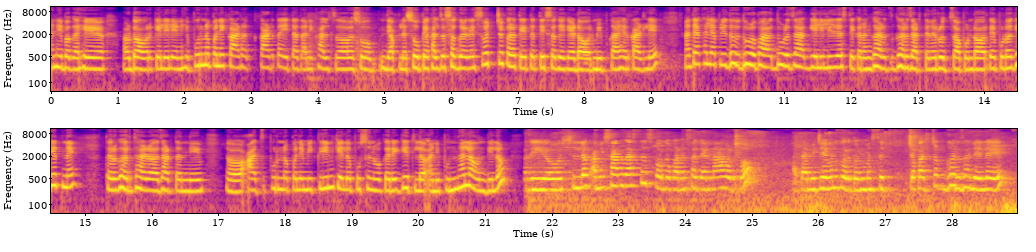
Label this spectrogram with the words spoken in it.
आणि हे बघा हे डॉवर केलेले आणि हे पूर्णपणे काढ काढता येतात आणि खालचं सो म्हणजे आपल्या आपल्या सोप्याखालचं सगळं काही स्वच्छ करता येतं ते सगळे काही डॉवर मी बाहेर काढले. आणि त्याखाली आपली धूळ धूळ भा धूळ झा गेलेली असते कारण घर घर झाडताना रोजचं आपण डॉवर काही पुढं घेत नाही. तर घर झाड झाडताना आज पूर्णपणे मी क्लीन केलं पुसून वगैरे घेतलं आणि पुन्हा लावून दिलं. तरी शिल्लक आम्ही साग जास्तच करतो कारण सगळ्यांना आवडतो. आता आम्ही जेवण करतो आणि मस्त चकाचक घर झालेलं आहे.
